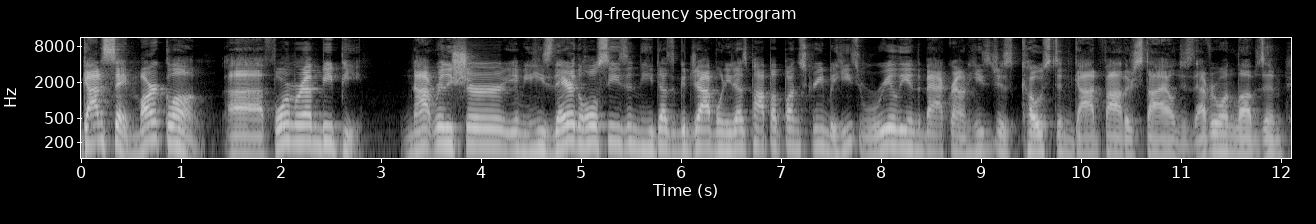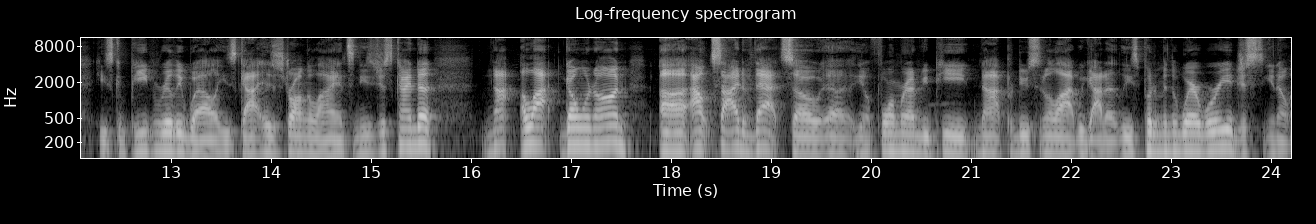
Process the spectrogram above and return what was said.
Got to say, Mark Long, uh, former MVP, not really sure. I mean, he's there the whole season. He does a good job when he does pop up on screen, but he's really in the background. He's just coasting Godfather style. Just everyone loves him. He's competing really well. He's got his strong alliance, and he's just kind of not a lot going on uh, outside of that. So, uh, you know, former MVP not producing a lot. We got to at least put him in the where were you? Just, you know,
